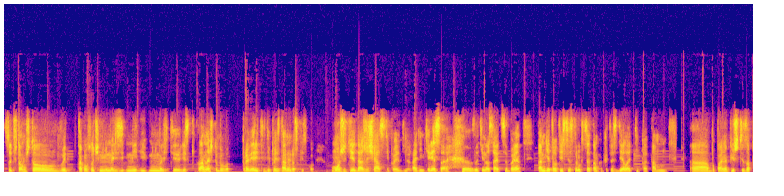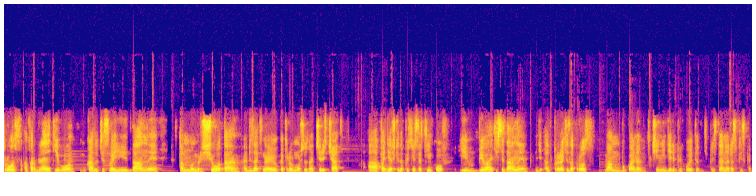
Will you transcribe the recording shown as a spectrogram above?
Суть в том, что вы в таком случае минимализируете риски. Главное, чтобы вот проверить депозитарную расписку. Можете даже сейчас, типа, ради интереса, зайти на сайт ЦБ, там где-то вот есть инструкция, там как это сделать, типа, там э, буквально пишите запрос, оформляете его, указываете свои данные, там номер счета, обязательно, который вы можете узнать через чат о поддержке, допустим, со Тинькофф, и вбиваете все данные, отправляете запрос, вам буквально в течение недели приходит эта депозитарная расписка.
